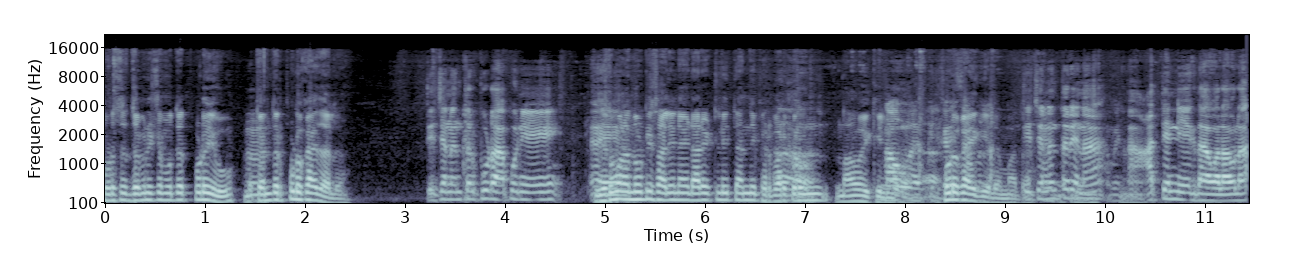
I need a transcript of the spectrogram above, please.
थोडस जमिनीच्या मुद्द्यात पुढे येऊ. मग त्यानंतर पुढं काय झालं? त्याच्यानंतर पुढे आपण हे म्हणजे तुम्हाला नोटीस आली नाही डायरेक्टली त्यांनी फेरफार करून नाव हे केलं. पुढं काय केलं मग आता? त्याच्यानंतर आहे ना आत्यांनी एक दावा लावला.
